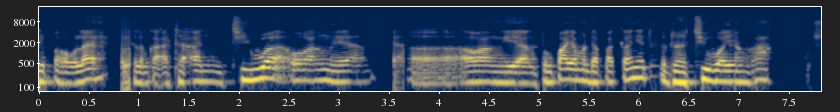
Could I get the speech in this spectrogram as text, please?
diperoleh dalam keadaan jiwa orang yang uh, orang yang berupaya mendapatkannya itu adalah jiwa yang rakus.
